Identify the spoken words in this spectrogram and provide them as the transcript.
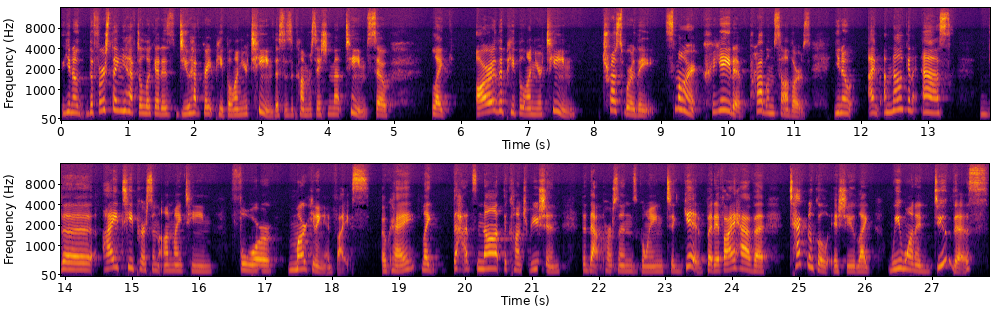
you know, the first thing you have to look at is do you have great people on your team? This is a conversation about teams. So, like, are the people on your team trustworthy, smart, creative, problem solvers. You know, I'm, I'm not going to ask the IT person on my team for marketing advice. Okay. Like that's not the contribution that that person's going to give. But if I have a technical issue, like we want to do this,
